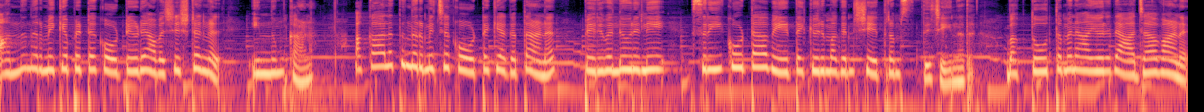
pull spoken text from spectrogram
അന്ന് നിർമ്മിക്കപ്പെട്ട കോട്ടയുടെ അവശിഷ്ടങ്ങൾ ഇന്നും കാണാം. അക്കാലത്ത് നിർമ്മിച്ച കോട്ടയ്ക്കകത്താണ് പെരുവല്ലൂരിലെ ശ്രീകോട്ട വേട്ടയ്ക്കൊരു മകൻ ക്ഷേത്രം സ്ഥിതി ചെയ്യുന്നത്. ഭക്തോത്തമനായ ഒരു രാജാവാണ്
